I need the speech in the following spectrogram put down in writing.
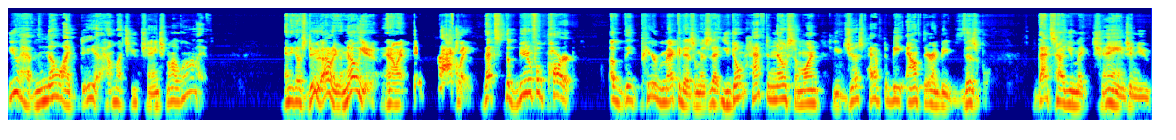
You have no idea how much you changed my life. And he goes, dude, I don't even know you. And I went, exactly. That's the beautiful part of the peer mechanism is that you don't have to know someone. You just have to be out there and be visible that's how you make change. And you,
